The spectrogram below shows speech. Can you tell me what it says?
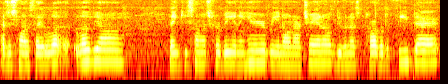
I just want to say lo love y'all. Thank you so much for being here being on our channel giving us positive feedback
